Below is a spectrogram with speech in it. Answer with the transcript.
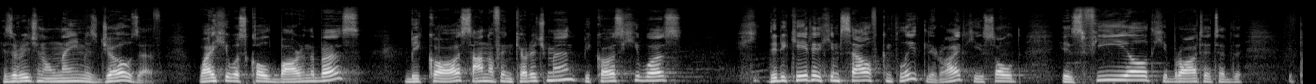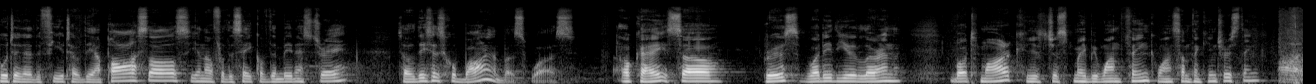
His original name is Joseph. Why he was called Barnabas? Because, son of encouragement, because he was, he dedicated himself completely, right? He sold his field, he brought it at the, he put it at the feet of the apostles, you know, for the sake of the ministry. So this is who Barnabas was. Okay, so Bruce, what did you learn about Mark? It's just maybe one thing, one something interesting. Uh,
